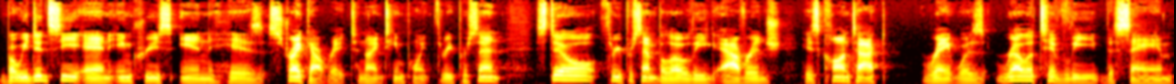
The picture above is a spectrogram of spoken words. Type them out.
But we did see an increase in his strikeout rate to 19.3%, still 3% below league average. His contact rate was relatively the same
